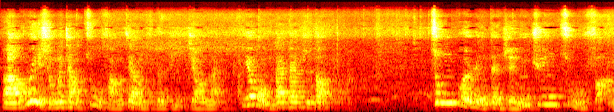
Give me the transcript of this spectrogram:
啊。为什么讲住房这样子的比较呢？因为我们大家知道，中国人的人均住房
